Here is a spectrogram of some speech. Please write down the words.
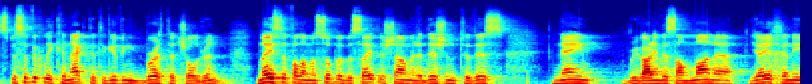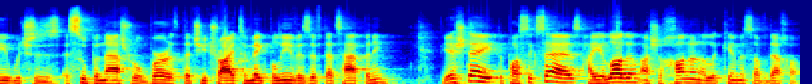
specifically connected to giving birth to children. In addition to this name regarding this Almana Yechani, which is a supernatural birth that she tried to make believe as if that's happening. The Pasuk says, Hayiladim Ashachanan Alakim Avdecha.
